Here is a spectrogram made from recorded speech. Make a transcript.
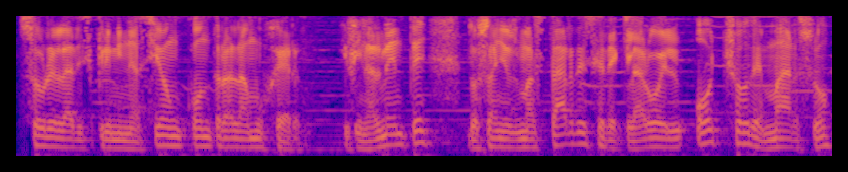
sobre la discriminación contra la mujer. Y finalmente, dos años más tarde, se declaró el 8 de marzo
